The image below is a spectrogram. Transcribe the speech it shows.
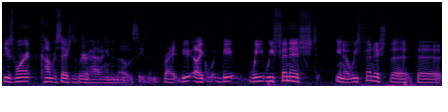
these weren't conversations we were having in the middle of the season, right? The, like the we we finished, you know, we finished the the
